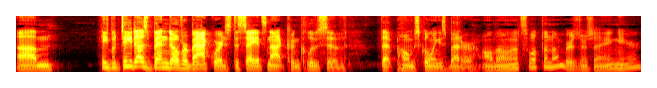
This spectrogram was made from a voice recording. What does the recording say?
Um, he but he does bend over backwards to say it's not conclusive that homeschooling is better. Although that's what the numbers are saying here.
